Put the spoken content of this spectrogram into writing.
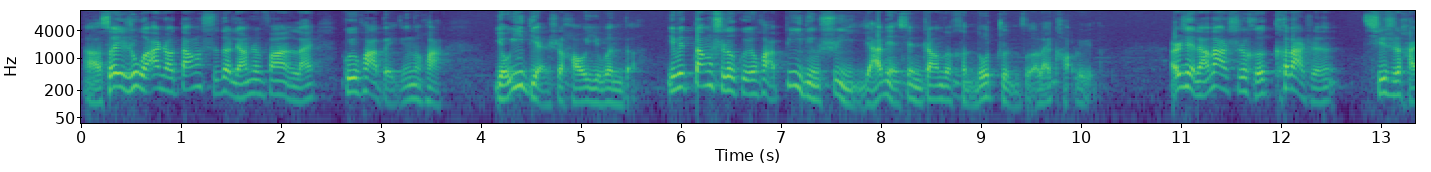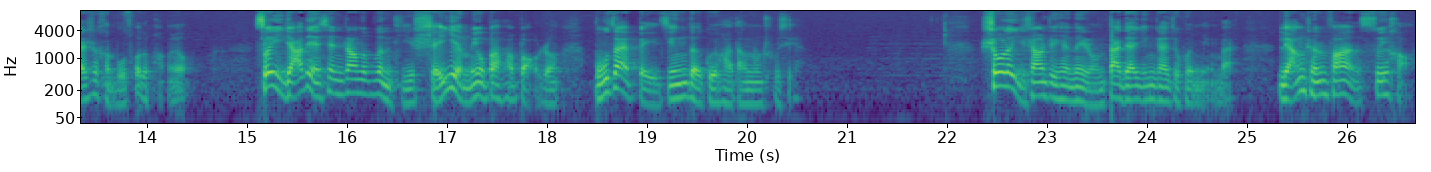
啊，所以如果按照当时的良辰方案来规划北京的话，有一点是毫无疑问的。因为当时的规划必定是以雅典宪章的很多准则来考虑的，而且梁大师和柯大神其实还是很不错的朋友，所以雅典宪章的问题谁也没有办法保证不在北京的规划当中出现。说了以上这些内容，大家应该就会明白，良辰方案虽好，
